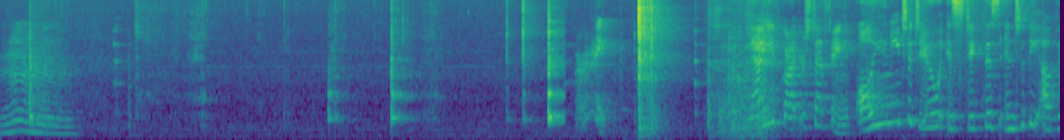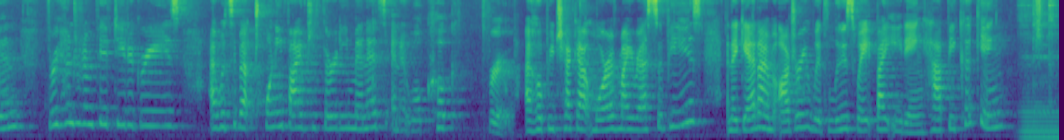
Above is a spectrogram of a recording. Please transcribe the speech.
Mmm. Your stuffing. All you need to do is stick this into the oven, 350 degrees, I would say about 25 to 30 minutes, and it will cook through. I hope you check out more of my recipes. And again, I'm Audrey with Lose Weight by Eating. Happy cooking.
